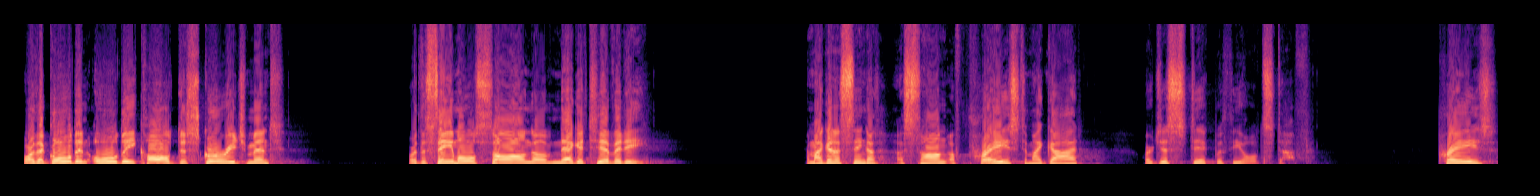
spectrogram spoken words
or the golden oldie called discouragement, or the same old song of negativity. Am I going to sing a, a song of praise to my God, or just stick with the old stuff? Praise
